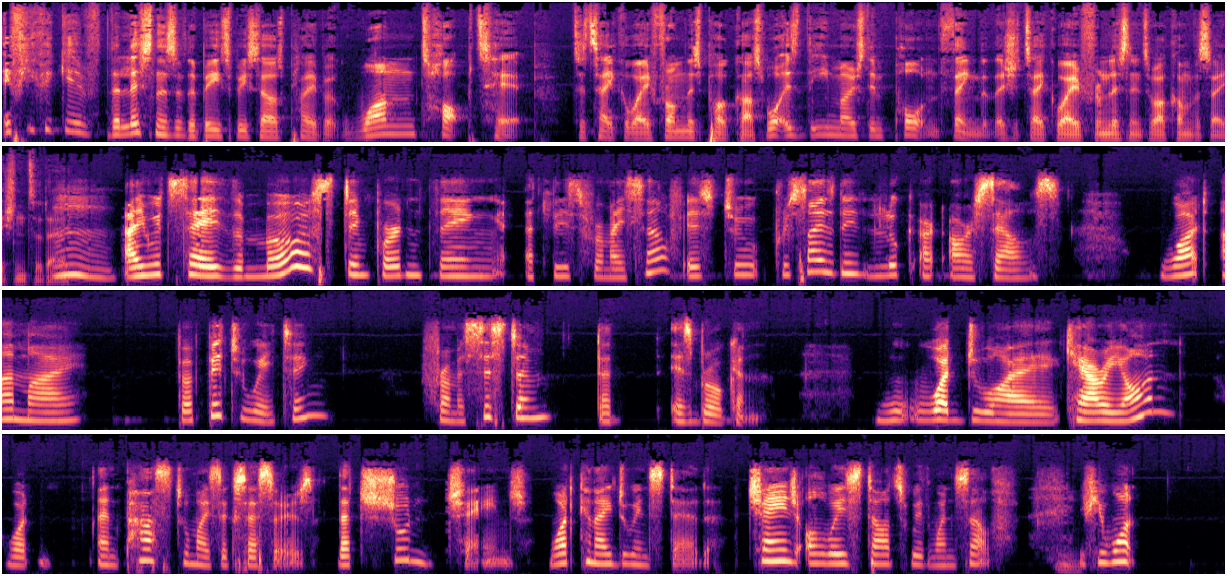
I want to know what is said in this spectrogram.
if you could give the listeners of the B2B Sales Playbook one top tip to take away from this podcast, what is the most important thing that they should take away from listening to our conversation today? Mm, I would say the most important thing, at least for myself, is to precisely look at ourselves. What am I perpetuating from a system that is broken? What do I carry on? What and pass to my successors that should change. What can I do instead? Change always starts with oneself. Mm. If you want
